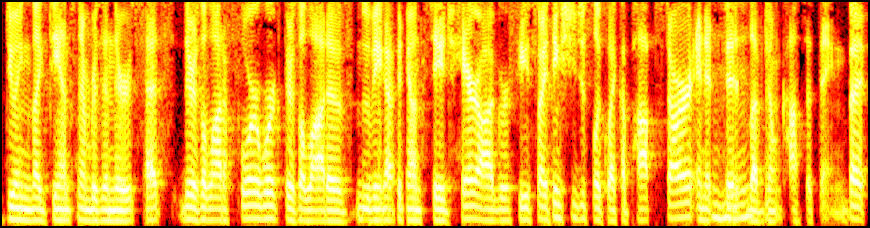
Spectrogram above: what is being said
doing like dance numbers in their sets, there's a lot of floor work. There's a lot of moving up and down stage hairography. So I think she just looked like a pop star and it fit Mhm. Love Don't Cost a Thing. But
